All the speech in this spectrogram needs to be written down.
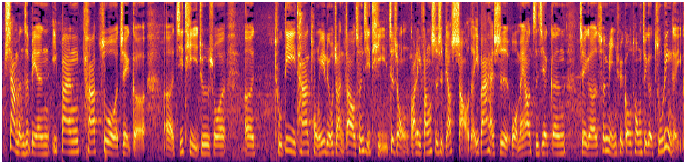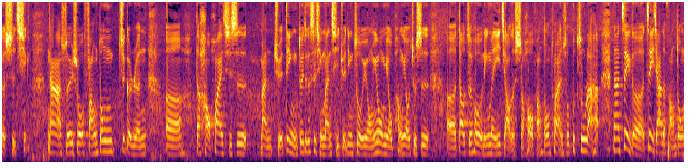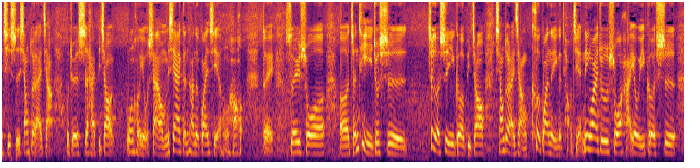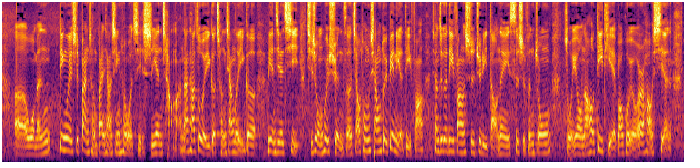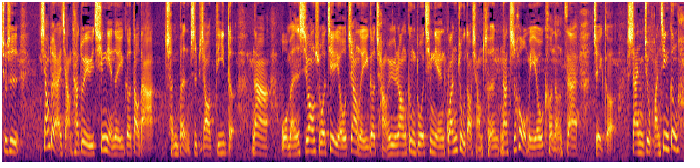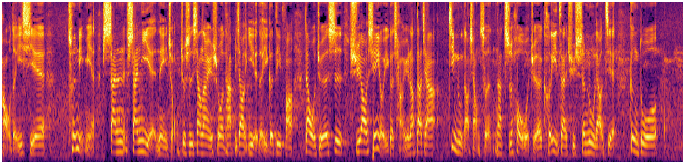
厦门这边一般他做这个呃集体，就是说呃。土地它统一流转到村集体这种管理方式是比较少的，一般还是我们要直接跟这个村民去沟通这个租赁的一个事情。那所以说房东这个人，呃的好坏其实蛮决定对这个事情蛮起决定作用。因为我们有朋友就是，呃到最后临门一脚的时候，房东突然说不租了哈。那这个这家的房东其实相对来讲，我觉得是还比较温和友善。我们现在跟他的关系也很好，对，所以说呃整体就是。这个是一个比较相对来讲客观的一个条件。另外就是说，还有一个是，呃，我们定位是半城半乡新生活实实验场嘛。那它作为一个城乡的一个链接器，其实我们会选择交通相对便利的地方，像这个地方是距离岛内四十分钟左右，然后地铁包括有二号线，就是。相对来讲，它对于青年的一个到达成本是比较低的。那我们希望说，借由这样的一个场域，让更多青年关注到乡村。那之后，我们也有可能在这个山就环境更好的一些村里面山山野那种，就是相当于说它比较野的一个地方。但我觉得是需要先有一个场域让大家进入到乡村，那之后我觉得可以再去深入了解更多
